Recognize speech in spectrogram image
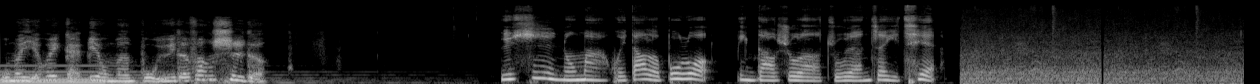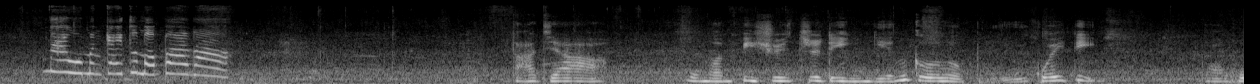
我们也会改变我们捕鱼的方式的。于是，努马回到了部落，并告诉了族人这一切。那我们该怎么办啊？大家。我们必须制定严格的捕鱼规定，保护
